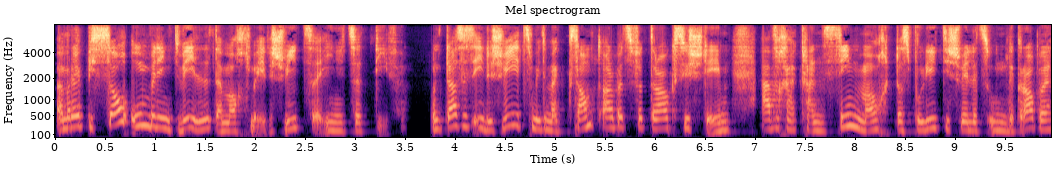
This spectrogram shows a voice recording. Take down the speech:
Wenn man etwas so unbedingt will, dann macht man in der Schweiz eine Initiative. Und dass es in der Schweiz mit einem Gesamtarbeitsvertragssystem einfach auch keinen Sinn macht, das politisch zu untergraben,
